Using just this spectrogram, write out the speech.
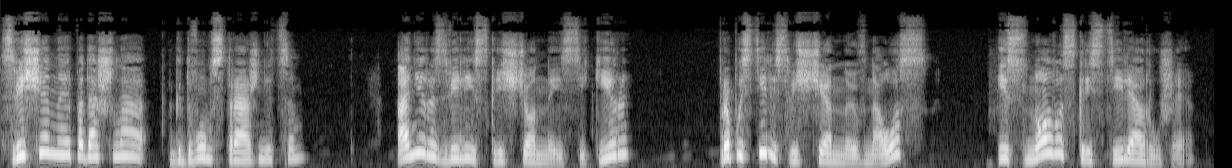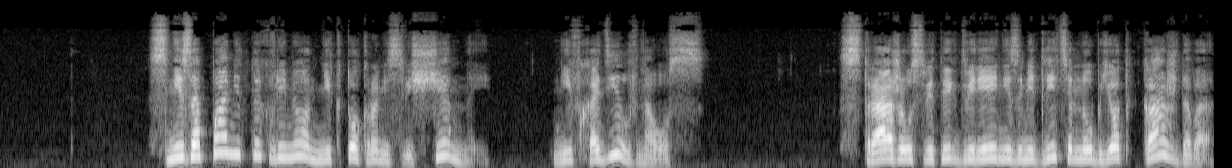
Священная подошла к двум стражницам. Они развели скрещенные секиры, пропустили священную в наос и снова скрестили оружие. С незапамятных времен никто, кроме священной, не входил в наос. Стража у святых дверей незамедлительно убьет каждого,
